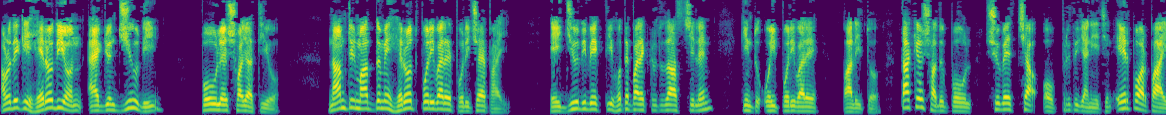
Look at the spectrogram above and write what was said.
আমরা দেখি হেরোদিয়ন একজন জিহুদি, পৌলের স্বজাতীয়। নামটির মাধ্যমে হেরোদ পরিবারের পরিচয় পাই। এই জিহুদি ব্যক্তি হতে পারে কৃতদাস ছিলেন, কিন্তু ওই পরিবারে পালিত। তাকেও সাধু পৌল শুভেচ্ছা ও প্রীতি জানিয়েছেন। এরপর পাই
